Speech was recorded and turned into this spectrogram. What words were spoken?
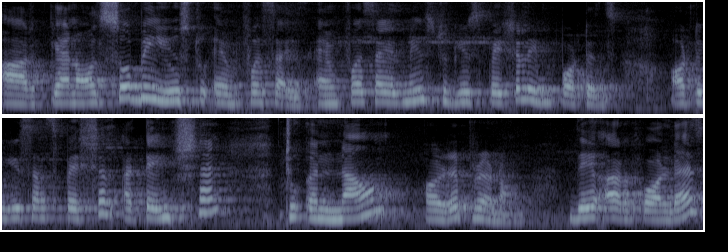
are can also be used to emphasize. Emphasize means to give special importance or to give some special attention to a noun or a pronoun. They are called as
